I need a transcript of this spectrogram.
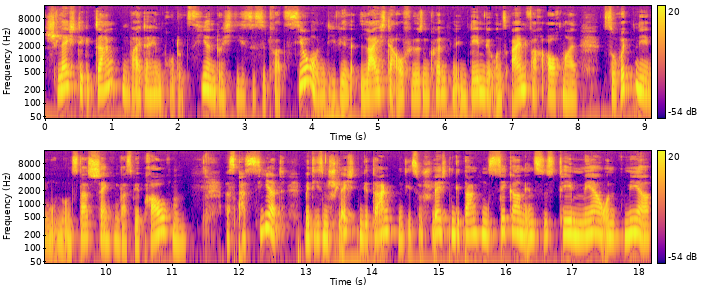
schlechte Gedanken weiterhin produzieren durch diese Situation, die wir leichter auflösen könnten, indem wir uns einfach auch mal zurücknehmen und uns das schenken, was wir brauchen, was passiert mit diesen schlechten Gedanken? Diese schlechten Gedanken sickern ins System mehr und mehr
